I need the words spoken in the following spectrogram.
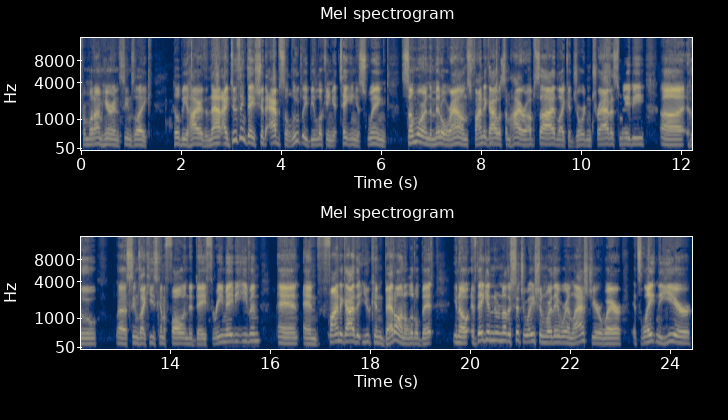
from what I'm hearing, it seems like he'll be higher than that. I do think they should absolutely be looking at taking a swing somewhere in the middle rounds. Find a guy with some higher upside, like a Jordan Travis, maybe, uh, who uh, seems like he's going to fall into day three, maybe even, and and find a guy that you can bet on a little bit. You know, if they get into another situation where they were in last year, where it's late in the year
